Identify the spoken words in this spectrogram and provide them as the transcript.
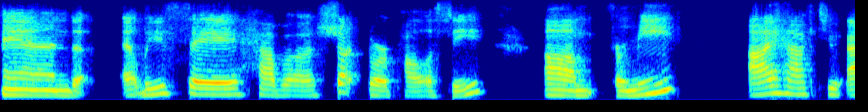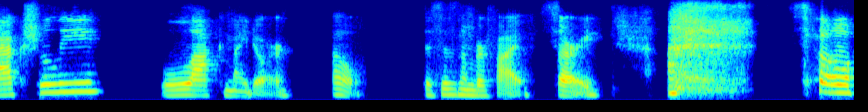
and at least say have a shut door policy. Um, for me, I have to actually lock my door. Oh, this is number five. Sorry. so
